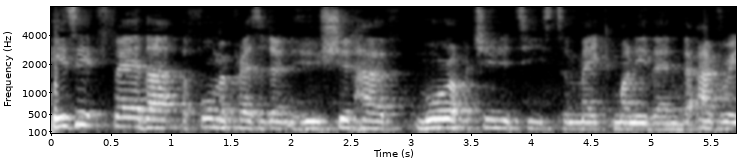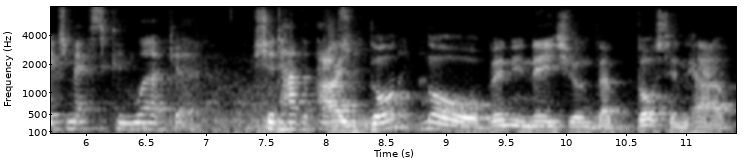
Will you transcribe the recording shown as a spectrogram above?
Is it fair that a former president who should have more opportunities to make money than the average Mexican worker should have a pension? I don't know of any nation that doesn't have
